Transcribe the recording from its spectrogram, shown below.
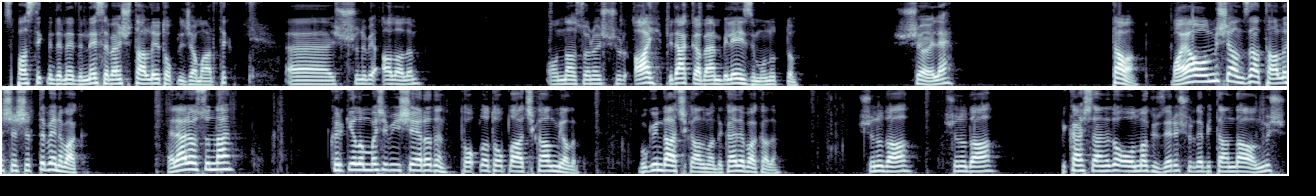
Spastik midir nedir? Neyse ben şu tarlayı toplayacağım artık. Ee, şunu bir alalım. Ondan sonra şu... Ay bir dakika ben Blaze'im unuttum. Şöyle. Tamam. Bayağı olmuş yalnız ha. Tarla şaşırttı beni bak. Helal olsun lan. 40 yılın başı bir işe yaradın. Topla topla aç kalmayalım. Bugün de aç kalmadık. Hadi bakalım. Şunu da al. Şunu da al. Birkaç tane de olmak üzere. Şurada bir tane daha olmuş.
